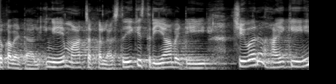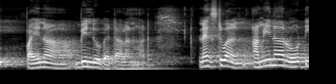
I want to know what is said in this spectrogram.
చుక్క పెట్టాలి. ఇంకేం మార్చక్కర్లా. స్త్రీకి స్త్రీయా పెట్టి చివరి హైకి పైన బిందువు పెట్టాలన్నమాట. నెక్స్ట్ వన్ అమీనా రోటీ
